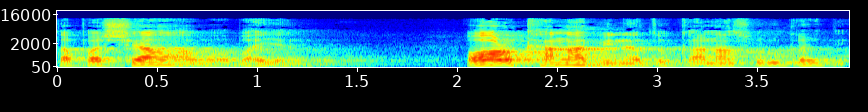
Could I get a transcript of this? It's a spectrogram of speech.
तपस्या भजन। और खाना पीना तो खाना शुरू कर दी।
